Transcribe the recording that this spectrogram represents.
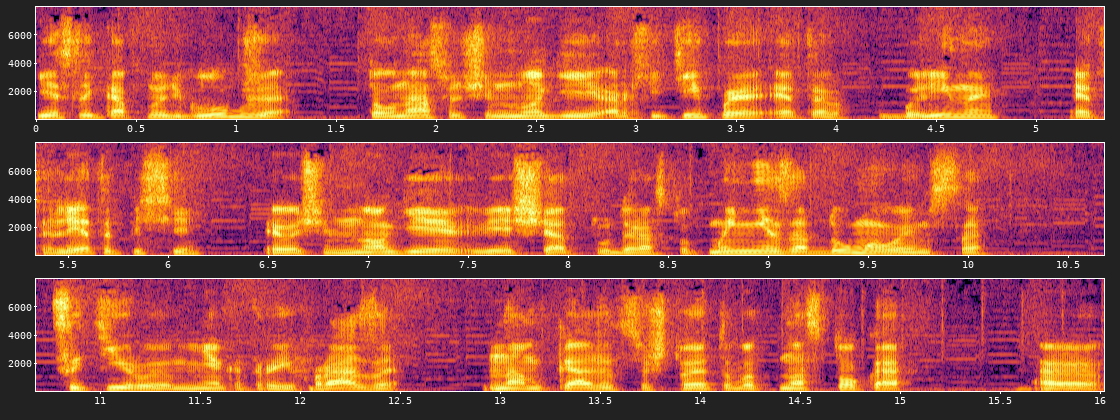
если копнуть глубже, то у нас очень многие архетипы — это былины, это летописи, и очень многие вещи оттуда растут. Мы не задумываемся, цитируем некоторые фразы, нам кажется, что это вот настолько э,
